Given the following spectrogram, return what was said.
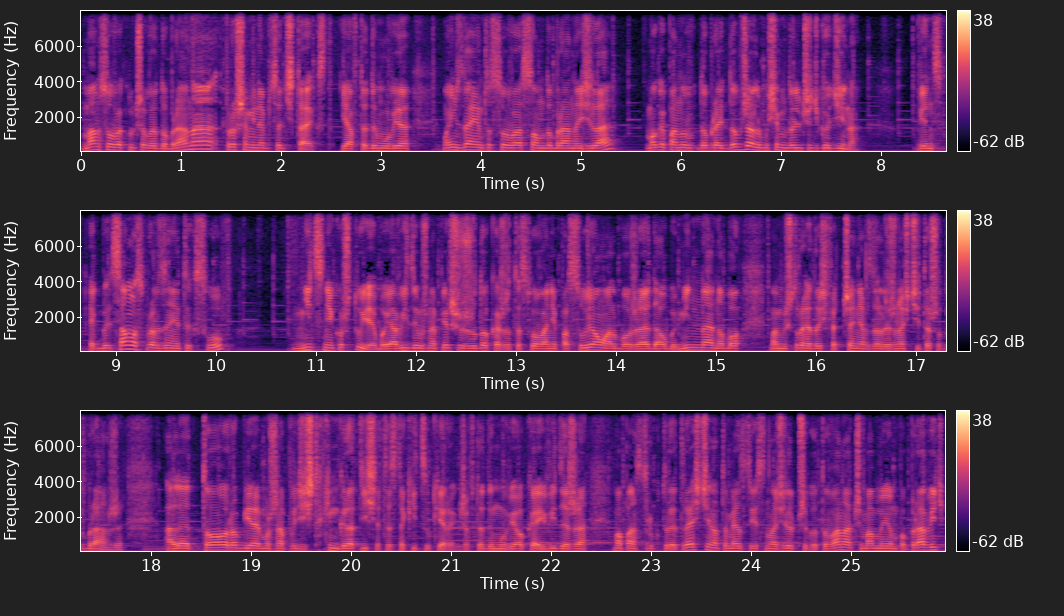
mam słowa kluczowe dobrane, proszę mi napisać tekst. Ja wtedy mówię, moim zdaniem te słowa są dobrane źle, mogę panu dobrać dobrze, ale musimy doliczyć godzinę. Więc jakby samo sprawdzenie tych słów nic nie kosztuje, bo ja widzę już na pierwszy rzut oka, że te słowa nie pasują albo że dałbym inne, no bo mam już trochę doświadczenia w zależności też od branży. Ale to robię, można powiedzieć, takim gratisie, to jest taki cukierek, że wtedy mówię, ok, widzę, że ma pan strukturę treści, natomiast jest ona źle przygotowana, czy mamy ją poprawić,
